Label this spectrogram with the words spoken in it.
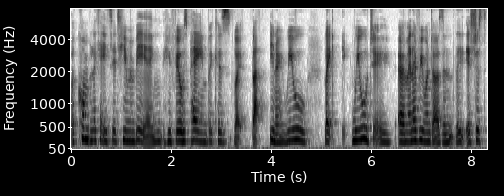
a complicated human being who feels pain because like that you know we all like we all do um, and everyone does and they, it's just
